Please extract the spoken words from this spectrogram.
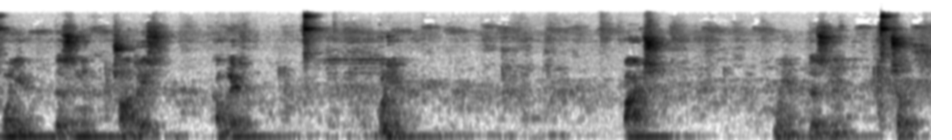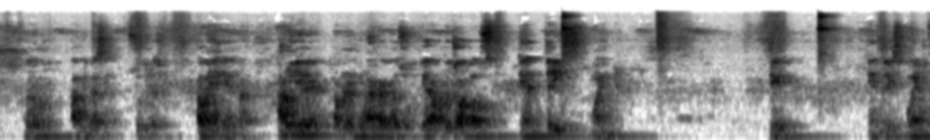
ગુણ્યા દસની ચોત્રીસ. કમ્પ્લીટ ગુણ્યા પાંચ. ગુણ્યા દસની ચૌદ બરાબર? આપણી પાસે સૂત્ર છે. હવે એની અંદર. આનું જ્યારે આપણે ગુણાકાર કરશું, ત્યારે આપણો જવાબ આવશે તેત્રીસ પોઈન્ટ તેર. તેત્રીસ પોઈન્ટ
